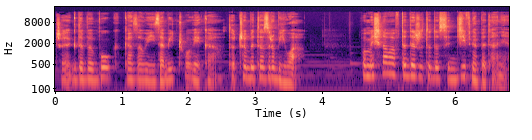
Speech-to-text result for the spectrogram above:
czy gdyby Bóg kazał jej zabić człowieka, to czy by to zrobiła? Pomyślała wtedy, że to dosyć dziwne pytanie,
